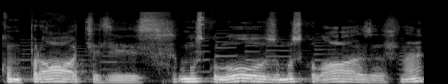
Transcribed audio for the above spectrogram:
com próteses, musculoso, musculosas, né?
